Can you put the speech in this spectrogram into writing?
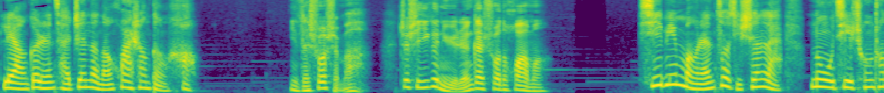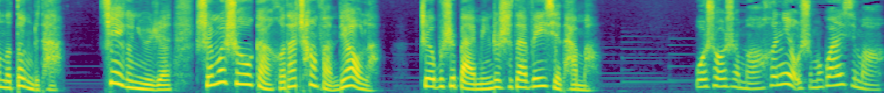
两个人才真的能画上等号。你在说什么？这是一个女人该说的话吗？席斌猛然坐起身来，怒气冲冲地瞪着他。这个女人什么时候敢和他唱反调了？这不是摆明着是在威胁他吗？我说什么和你有什么关系吗？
